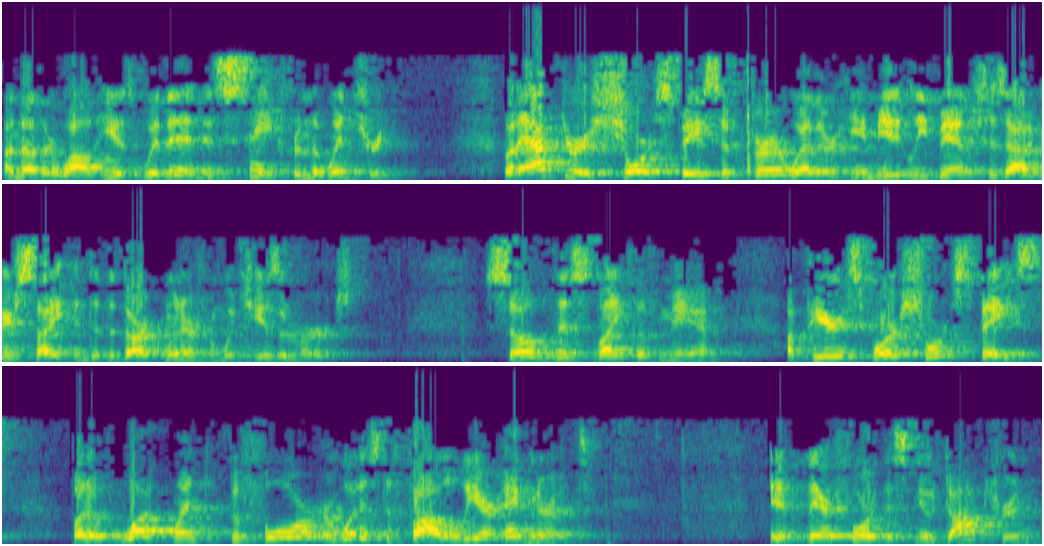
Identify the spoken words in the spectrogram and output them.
another, while he is within, is safe from the wintry. But after a short space of fair weather, he immediately vanishes out of your sight into the dark winter from which he has emerged. So this life of man appears for a short space, but of what went before or what is to follow we are ignorant. If therefore this new doctrine,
